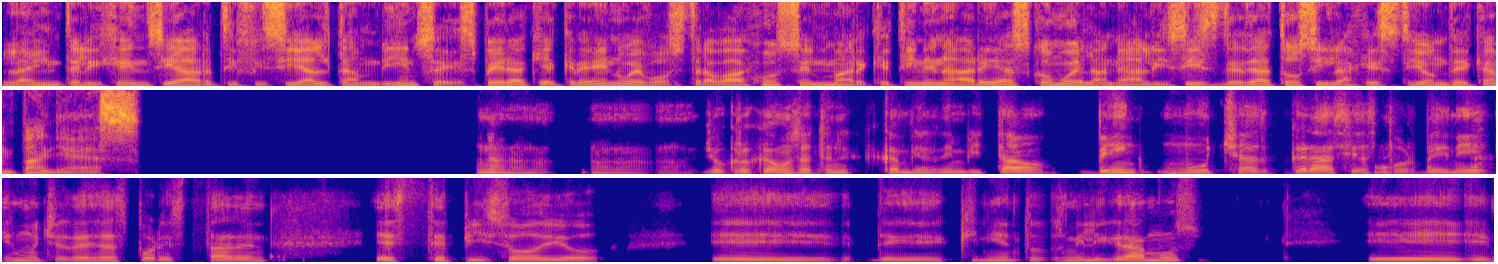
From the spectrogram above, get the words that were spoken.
la inteligencia artificial también se espera que cree nuevos trabajos en marketing en áreas como el análisis de datos y la gestión de campañas. No, no, no, no, no, no. Yo creo que vamos a tener que cambiar de invitado. Bing, muchas gracias por venir, muchas gracias por estar en este episodio eh, de 500 miligramos. Eh,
